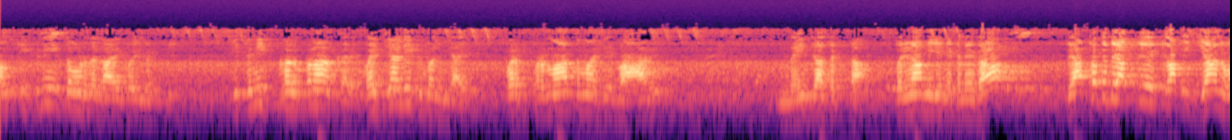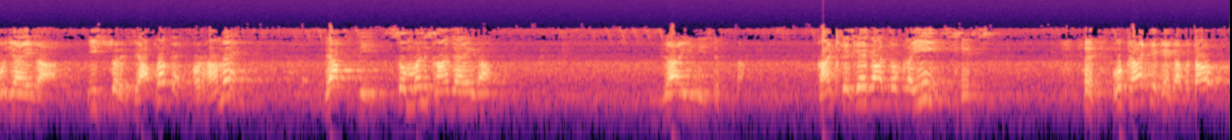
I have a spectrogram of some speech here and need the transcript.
अब कितनी दौड़ लगाए कोई व्यक्ति? कितनी कल्पना करे, वैज्ञानिक बन जाए, पर परमात्मा से बाहर नहीं जा सकता। परिणाम ये निकलेगा, व्यापक व्याप्ति का भी ज्ञान हो जाएगा। ईश्वर व्यापक है और हमें व्याप्ति तो मन कहाँ जाएगा? जा ही नहीं सकता। कहाँ टिकेगा तो कहीं। वो कहाँ टिकेगा बताओ।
